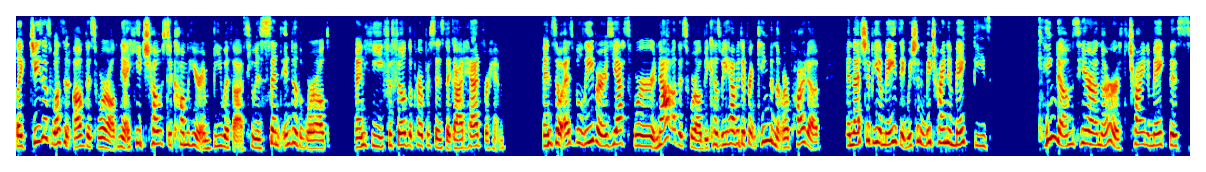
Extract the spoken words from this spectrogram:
Like Jesus wasn't of this world, and yet he chose to come here and be with us. He was sent into the world and he fulfilled the purposes that God had for him. And so, as believers, yes, we're not of this world because we have a different kingdom that we're part of. And that should be amazing. We shouldn't be trying to make these kingdoms here on the earth, trying to make this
